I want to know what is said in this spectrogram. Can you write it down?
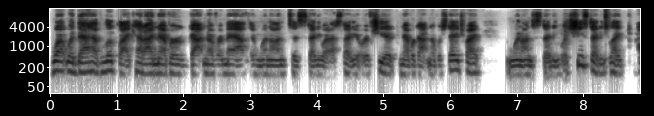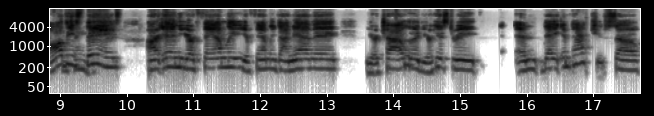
what would that have looked like had I never gotten over math and went on to study what I studied, or if she had never gotten over stage fright went on to study what she studied? Like all these things are in your family, your family dynamic, your childhood, your history, and they impact you. So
